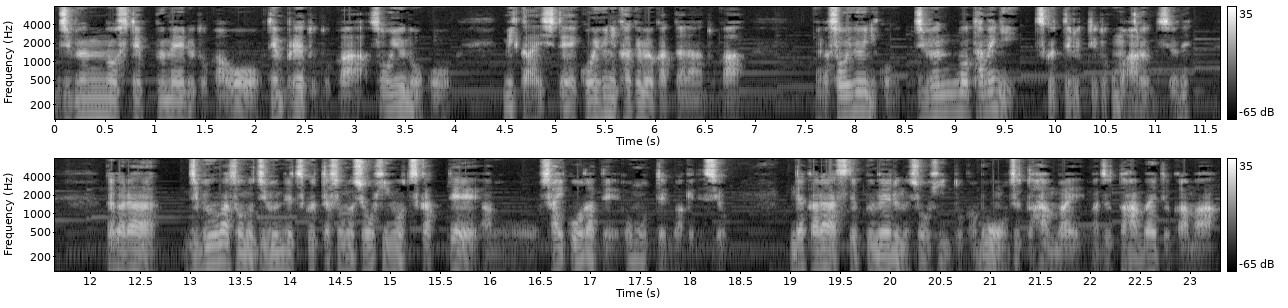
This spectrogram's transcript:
自分のステップメールとかを、テンプレートとか、そういうのをこう、見返して、こういう風に書けばよかったなとか、なんかそういう風にこう、自分のために作ってるっていうところもあるんですよね。だから、自分はその自分で作ったその商品を使って、あの、最高だって思ってるわけですよ。だから、ステップメールの商品とかもずっと販売、まあ、ずっと販売というか、まあ、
